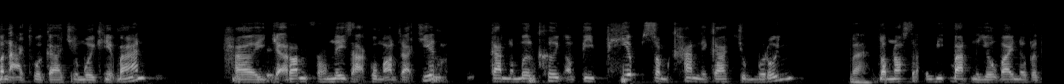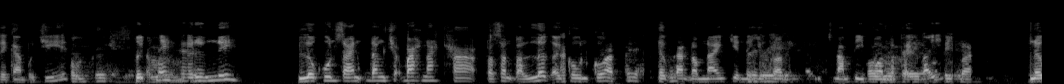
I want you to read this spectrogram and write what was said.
មិនអាចធ្វើការជាមួយគ្នាបានហើយចរន្តសាសនៃសហគមន៍អន្តរជាតិ កាន់តែមើលឃើញអំពីភាពសំខាន់នៃការជំរុញបាទដំណោះស្រាយវិបត្តិនយោបាយនៅប្រទេសកម្ពុជាដូច្នេះរឿងនេះលោកហ៊ុនសែនដឹងច្បាស់ណាស់ថាប្រសិនបើលើកឲ្យកូនគាត់ទៅកាន់តំណែងជានាយករដ្ឋមន្ត្រីឆ្នាំ2023នៅ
